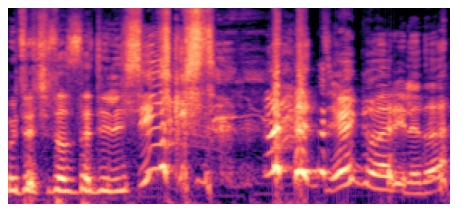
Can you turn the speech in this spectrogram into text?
у тебя что, сзади лисички, что ли?» Тебе говорили, да?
